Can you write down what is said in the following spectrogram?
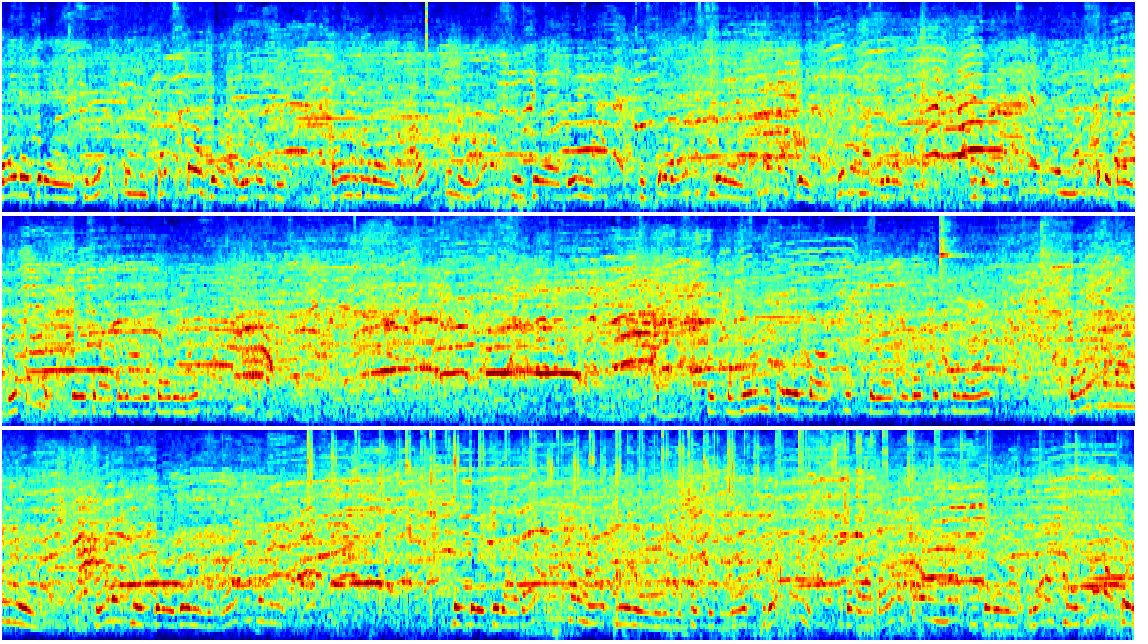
第6レーン鈴木君日立工業茨城第7レーン青木君前橋育英群馬そして第8レーン木村君竹川茨城以上8名によりまして第2組レースが行われておりますそしてホームストレートトップで戻ってきたのは第7レーン前橋育英群馬の青木君そして内側第3レーンはチームを南栃木の黒君外側第6レーンは伊勢の茨城の平田君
